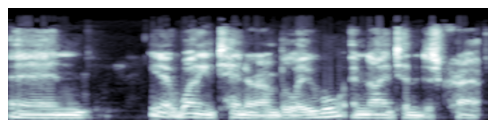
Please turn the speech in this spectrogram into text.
and you know one in ten are unbelievable, and nine in ten are just crap.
